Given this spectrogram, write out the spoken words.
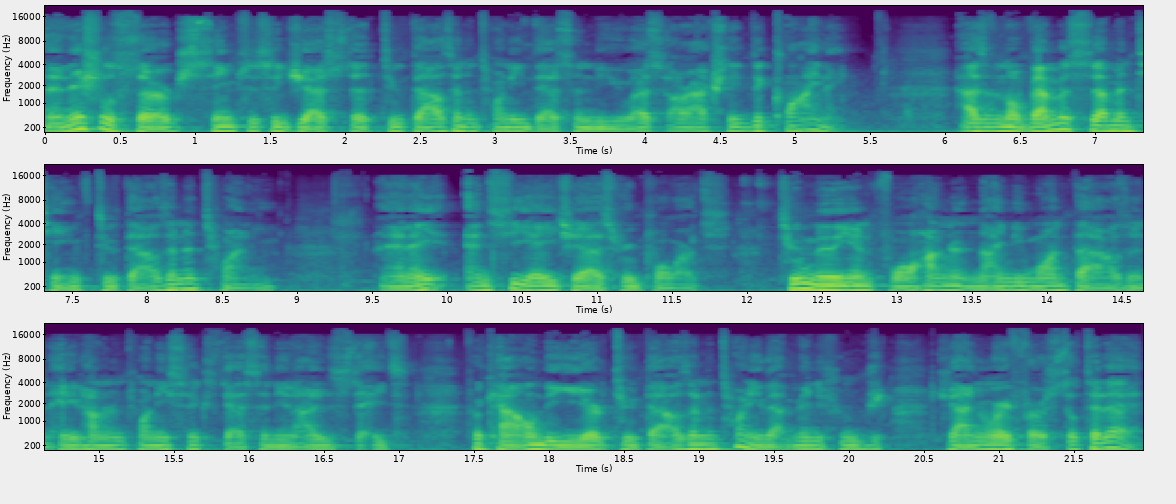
An initial search seems to suggest that 2020 deaths in the U.S. are actually declining. As of November 17, 2020, NCHS reports 2,491,826 deaths in the United States for calendar year 2020. That means from January 1st till today,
